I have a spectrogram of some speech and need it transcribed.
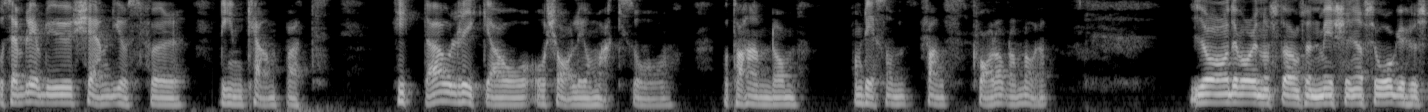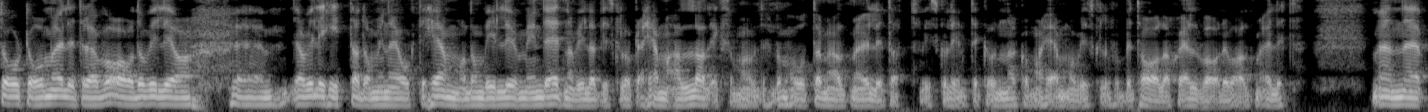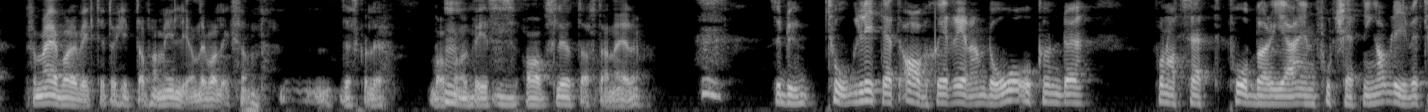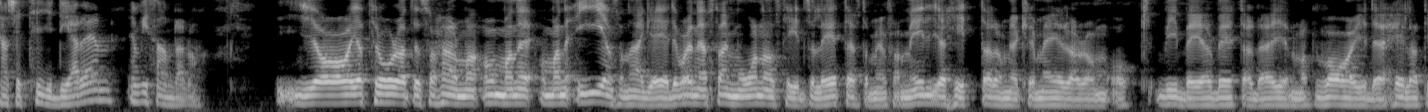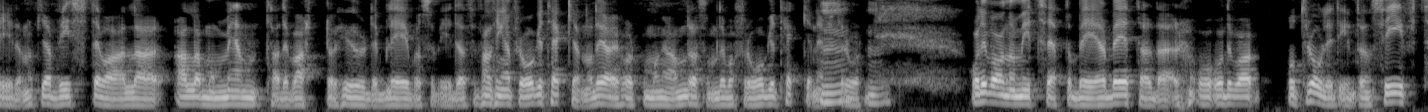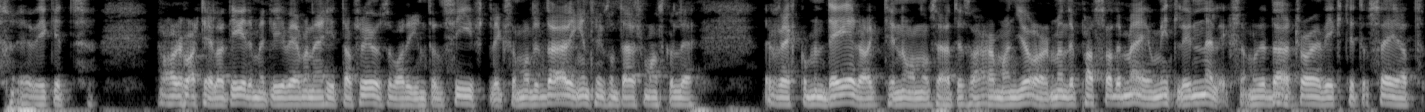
Och sen blev du ju känd just för din kamp att hitta Ulrika och, och Charlie och Max och, och ta hand om, om det som fanns kvar av dem då. Ja. Ja, det var ju någonstans en mission. Jag såg ju hur stort och omöjligt det där var. Och då ville jag, eh, jag ville hitta dem innan jag åkte hem. Och de ville ju, myndigheterna ville att vi skulle åka hem alla liksom. Och de hotade med allt möjligt. Att vi skulle inte kunna komma hem och vi skulle få betala själva och det var allt möjligt. Men eh, för mig var det viktigt att hitta familjen. Det var liksom, det skulle bara på Mm, något vis avslutas där nere. Så du tog lite ett avsked redan då och kunde på något sätt påbörja en fortsättning av livet kanske tidigare än, än vissa andra då? Ja, jag tror att det är så här, om, man är, om man är i en sån här grej, det var ju nästan en månads tid så letade jag efter min familj, jag hittar dem, jag kremerar dem och vi bearbetar det genom att vara i det hela tiden. Och jag visste vad alla, alla moment hade varit och hur det blev och så vidare. Så det fanns inga frågetecken och det har jag hört på många andra som det var frågetecken efteråt. Mm, Och det var nog mitt sätt att bearbeta det där. Och, och det var otroligt intensivt, eh, vilket har det varit hela tiden i mitt liv. Även när jag hittade fru så var det intensivt liksom. Och det där är ingenting sånt där som man skulle rekommendera till någon och säga att det är så här man gör. Men det passade mig och mitt lynne liksom. Och det där tror jag är viktigt att säga att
